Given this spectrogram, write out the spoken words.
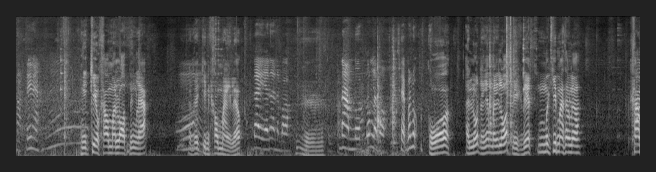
หนักได้ไหมมีเกี่ยวเขามารอบนึงแล้ว เราได้กินข้าวใหม่แล้ว ได้อันนั้นน่ะบ่เออ น้ำลดลงแล้วบ่แสบปะลูกโอ้ไอ้รถน่ะยังไม่ได้รถนี่เดี๋ยวเมื่อกี้มาทางเรือ ข้าม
